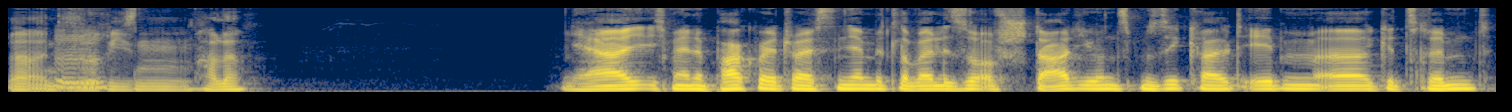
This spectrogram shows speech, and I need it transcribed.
Ja, in dieser Riesenhalle. Ja, ich meine, Parkway Drive sind ja mittlerweile so auf Stadionsmusik halt eben äh, getrimmt,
